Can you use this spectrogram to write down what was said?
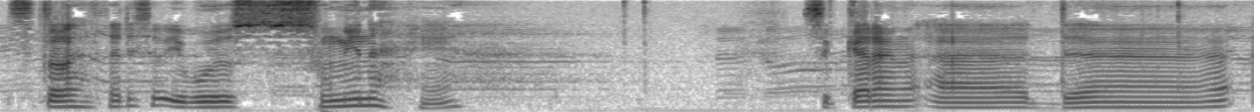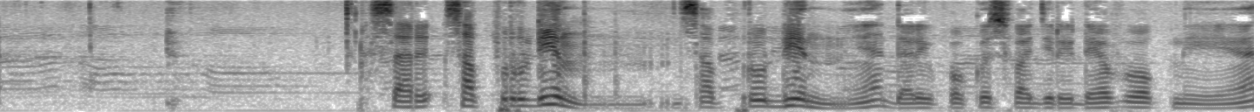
Setelah tadi so, Ibu Suminah ya. Sekarang ada Saprudin, Saprudin ya dari Fokus Fajri Depok nih ya.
